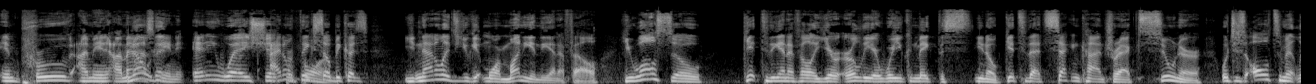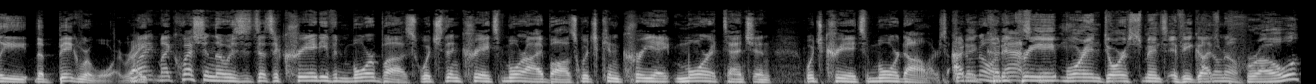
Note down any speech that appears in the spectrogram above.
improve? I mean, I'm No, asking that- any way, shape, I don't think so because you, not only do you get more money in the NFL, you also get to the NFL a year earlier where you can make this, you know, get to that second contract sooner, which is ultimately the big reward, right? My, my question though is, does it create even more buzz, which then creates more eyeballs, which can create more attention, which creates more dollars? I don't it, know. could I'm it asking. create more endorsements if he goes I don't know. pro?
